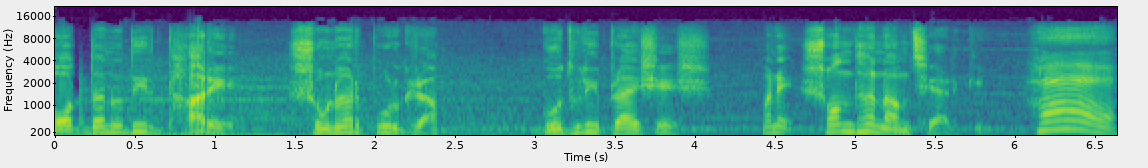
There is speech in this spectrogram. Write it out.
পদ্মা নদীর ধারে সোনারপুর গ্রাম। গোধূলি প্রায় শেষ মানে সন্ধ্যা নামছে আর কি। হ্যাঁ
